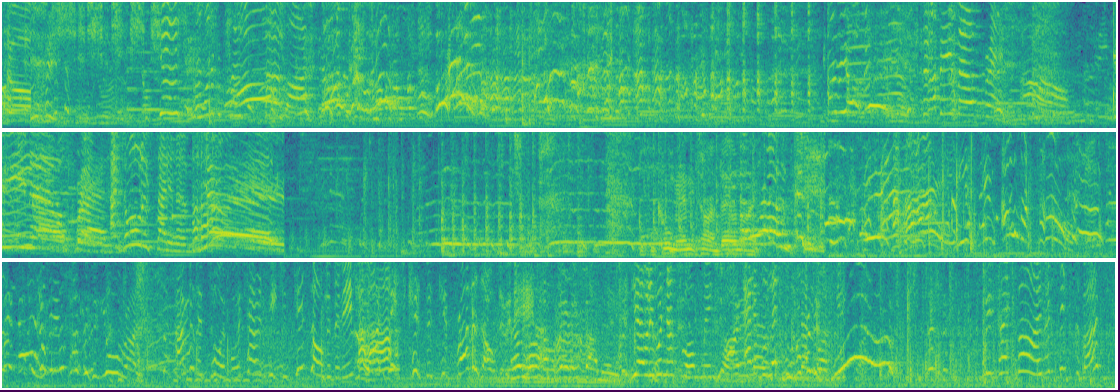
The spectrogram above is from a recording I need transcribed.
oh. Shush, shush, I want to propose a toast. Carry on. To female friends. Oh. Female friend. And to all who's selling them. You can call me anytime, day or night. I'm with a toy boy. Karen teaches kids older than him. No, I teach kids with kid brothers older than him. Oh, very funny. Yeah, well, he wouldn't have to ask me twice. Ellen will let him have to ask twice. We take five. There's six of us.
